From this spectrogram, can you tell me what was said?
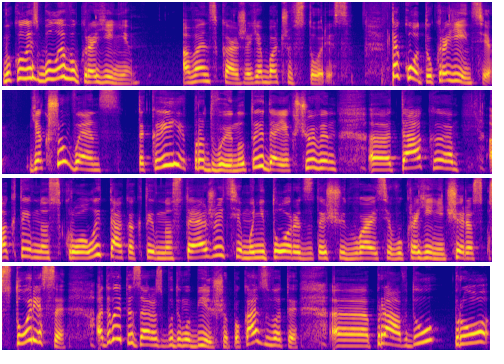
ви колись були в Україні? А Венс каже: Я бачив сторіс. Так от, українці, якщо Венс такий продвинутий, да, якщо він е, так е, активно скролить, так активно стежить, моніторить за те, що відбувається в Україні через сторіси. А давайте зараз будемо більше показувати е, правду. Про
